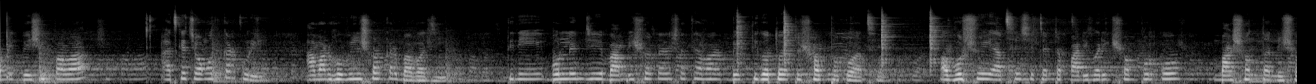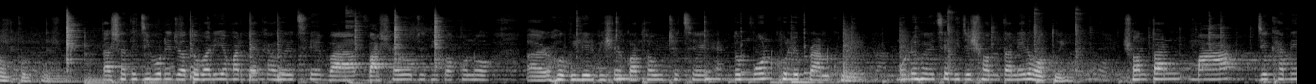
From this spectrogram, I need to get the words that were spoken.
অনেক বেশি পাওয়া। আজকে চমৎকার করে আমার হবিল সরকার বাবাজি, তিনি বললেন যে বাবরি সরকারের সাথে আমার ব্যক্তিগত একটা সম্পর্ক আছে। অবশ্যই আছে, সেটা একটা পারিবারিক সম্পর্ক মা সন্তানের সম্পর্ক। তার সাথে জীবনে যতবারই আমার দেখা হয়েছে বা বাসায়ও যদি কখনো হবিলের বিষয়ে কথা উঠেছে, একদম মন খুলে, প্রাণ খুলে। মনে হয়েছে নিজের সন্তানের মতোই। সন্তান, মা যেখানে,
